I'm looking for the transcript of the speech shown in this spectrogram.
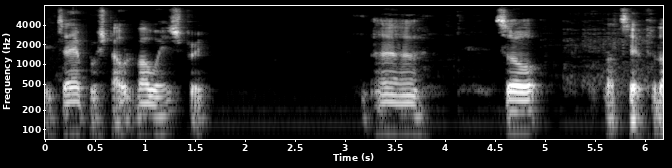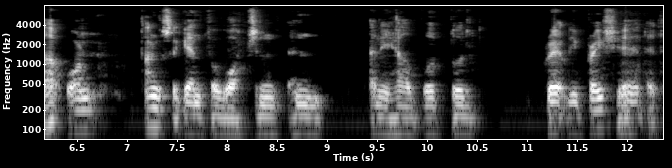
it's airbrushed out of our history. Uh, so that's it for that one. Thanks again for watching and any help would, greatly appreciated.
